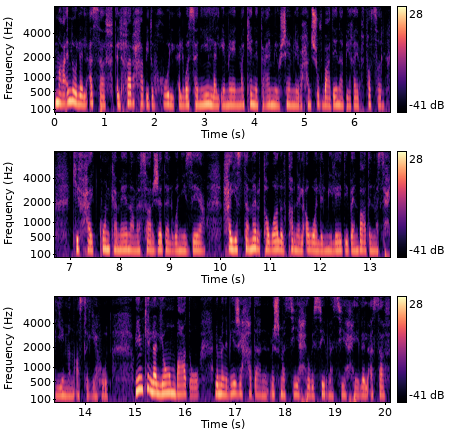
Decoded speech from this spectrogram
مع إنه للأسف الفرحة بدخول الوثنيين للإيمان ما كانت عامة وشاملة رح نشوف بعدين بغير فصل كيف حيتكون كمان مسار جدل ونزاع حيستمر طوال القرن الأول الميلادي بين بعض المسيحيين من أصل اليهود. ويمكن لليوم بعده لما بيجي حدا مش مسيحي وبيصير مسيحي للأسف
